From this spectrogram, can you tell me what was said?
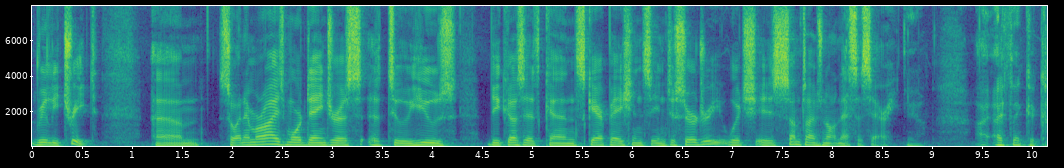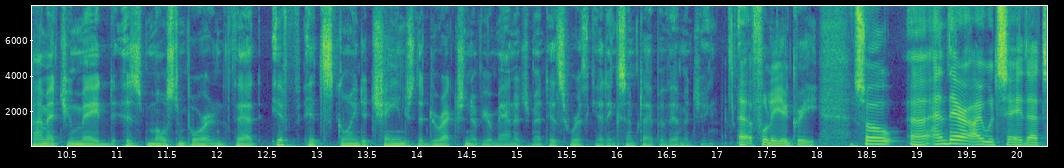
really treat. Um, so an MRI is more dangerous uh, to use because it can scare patients into surgery, which is sometimes not necessary. Yeah. I, I think a comment you made is most important that if it's going to change the direction of your management, it's worth getting some type of imaging. Uh, fully agree. So, uh, and there I would say that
